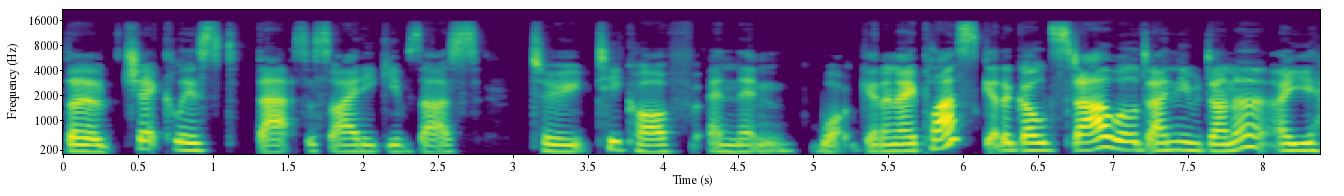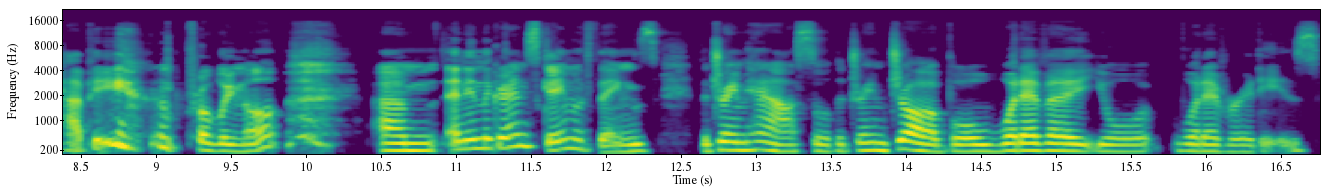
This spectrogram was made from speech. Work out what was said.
the checklist that society gives us to tick off and then what get an a plus get a gold star well done you've done it are you happy probably not um, and in the grand scheme of things the dream house or the dream job or whatever your whatever it is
